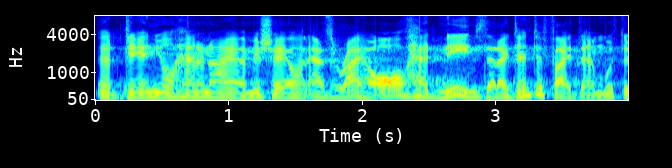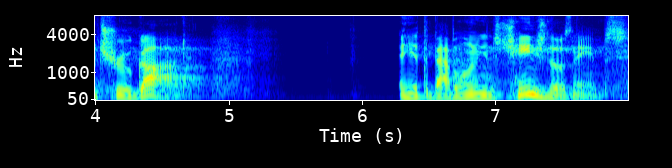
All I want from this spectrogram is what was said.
That Daniel, Hananiah, Mishael, and Azariah all had names that identified them with the true God. And yet the Babylonians changed those names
